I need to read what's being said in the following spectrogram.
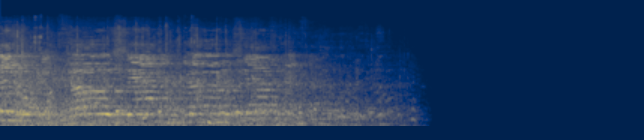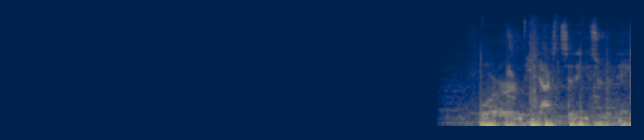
With. No salmon, no salmon. or the docs set a username,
